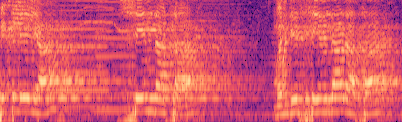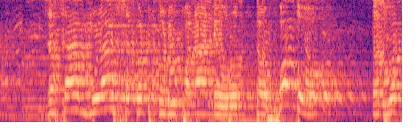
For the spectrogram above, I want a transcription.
पिकलेल्या सेंदाचा म्हणजे सेंदाडाचा जसा मुळा सकट कडूपणा निवृत्त होतो तद्वत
